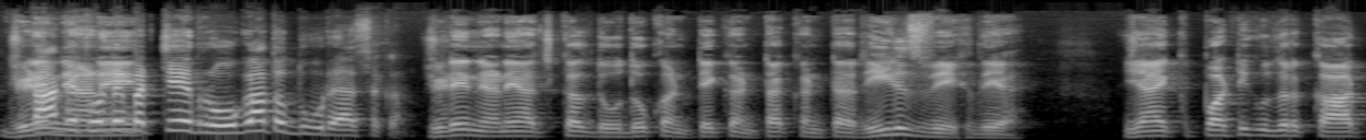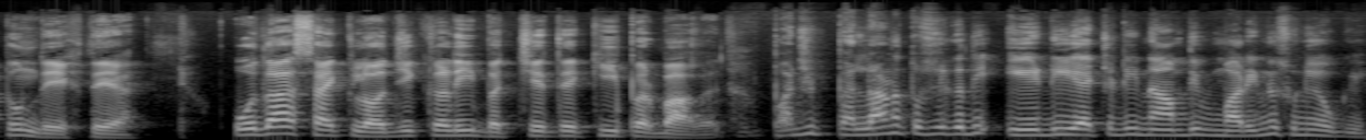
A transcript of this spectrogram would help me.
ਜਿਹੜੇ ਤਾਂ ਕਿ ਤੁਹਾਡੇ ਬੱਚੇ ਰੋਗਾਂ ਤੋਂ ਦੂਰ ਰਹਿ ਸਕਣ। ਜਿਹੜੇ ਨਿਆਣੇ ਅੱਜ ਕੱਲ 2-2 ਘੰਟੇ ਘੰਟਾ ਘੰਟਾ ਰੀਲਸ ਵੇਖਦੇ ਆ ਜਾਂ ਇੱਕ ਪਾਰਟਿਕੂਲਰ ਕਾਰਟੂਨ ਦੇਖਦੇ ਆ ਉਹਦਾ ਸਾਈਕੋਲੋਜੀਕਲੀ ਬੱਚੇ ਤੇ ਕੀ ਪ੍ਰਭਾਵ ਹੈ? ਭਾਜੀ ਪਹਿਲਾਂ ਨਾ ਤੁਸੀਂ ਕਦੀ ADHD ਨਾਮ ਦੀ ਬਿਮਾਰੀ ਨਹੀਂ ਸੁਣੀ ਹੋਗੀ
